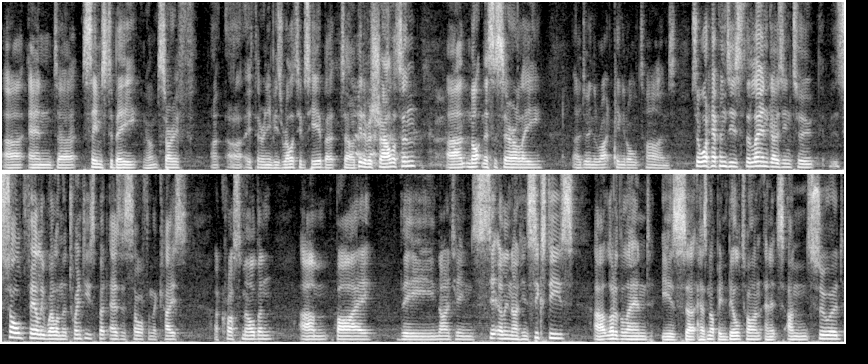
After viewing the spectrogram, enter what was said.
uh, and uh, seems to be. You know, I'm sorry if uh, uh, if there are any of his relatives here, but uh, a bit of a charlatan, uh, not necessarily uh, doing the right thing at all times. So what happens is the land goes into it's sold fairly well in the 20s, but as is so often the case across Melbourne, um, by the 19, early 1960s, a lot of the land is has not been built on, and it's unsewered,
